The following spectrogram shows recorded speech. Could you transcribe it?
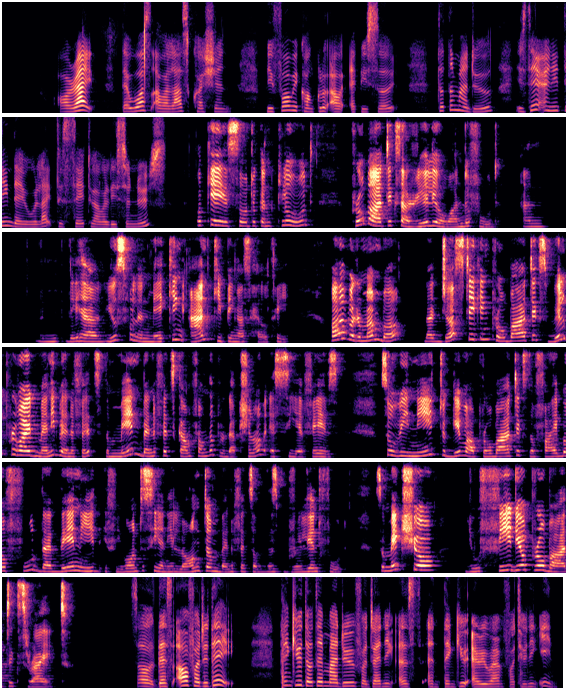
Alright, that was our last question. Before we conclude our episode, Dr. Madhu, is there anything that you would like to say to our listeners? Okay, so to conclude, probiotics are really a wonder food and they are useful in making and keeping us healthy. However, remember that just taking probiotics will provide many benefits. The main benefits come from the production of SCFAs. So we need to give our probiotics the fiber food that they need if we want to see any long term benefits of this brilliant food. So make sure you feed your probiotics right. So that's all for today. Thank you, Dr. Madhu, for joining us, and thank you, everyone, for tuning in.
